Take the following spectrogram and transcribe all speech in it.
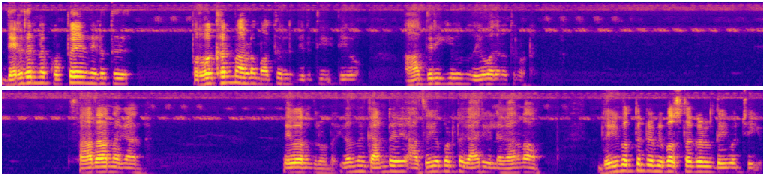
ദരിദ്രനെ കുപ്പയിൽ നിന്നെടുത്ത് പ്രഭുക്കന്മാരുടെ മത്തിൽ ഇരുത്തി ദൈവം ആദരിക്കുമെന്ന് ദൈവവചനത്തിലുണ്ട്. സാധാരണക്കാരൻ ദൈവവചനത്തിലുണ്ട്. ഇതൊന്നും കണ്ട് അസൂയപ്പെട്ടിട്ട് കാര്യമില്ല. കാരണം ദൈവത്തിന്റെ വ്യവസ്ഥകൾ ദൈവം ചെയ്യും.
